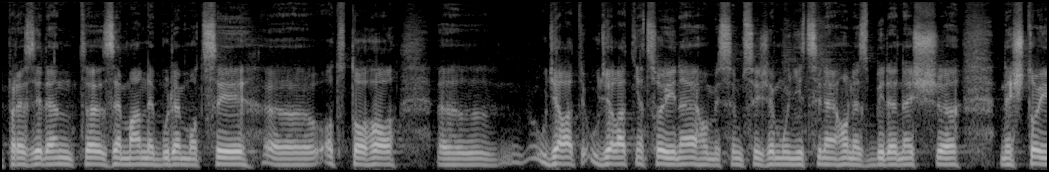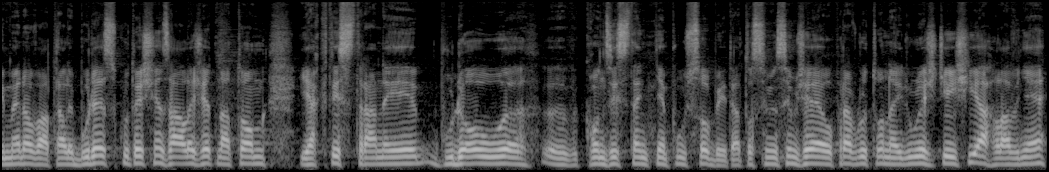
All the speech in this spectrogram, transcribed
prezident Zeman nebude moci eh, od toho eh, udělat, udělat něco jiného. Myslím si, že mu nic jiného nezbyde, než, než to jmenovat. Ale bude skutečně záležet na tom, jak ty strany budou eh, konzistentně působit. A to si myslím, že je opravdu to nejdůležitější a hlavně,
